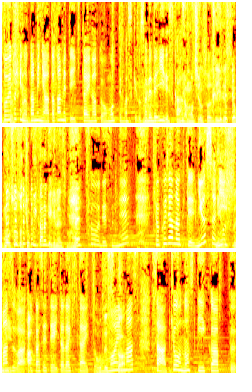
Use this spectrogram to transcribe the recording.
そういう時のために温めていきたいなとは思ってますけどそれでいいですか、うん、いやもちろんそれでいいですよ。もうそろそろ曲いかなきゃいけないですもんね。そうですね。曲じゃなくてニュースにまずは行かせていただきたいと思います。さあ今日のスピークアップ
